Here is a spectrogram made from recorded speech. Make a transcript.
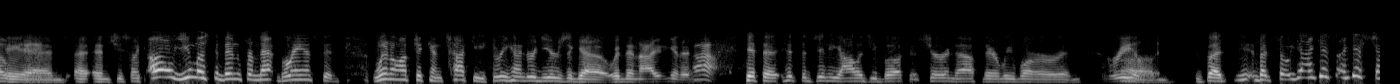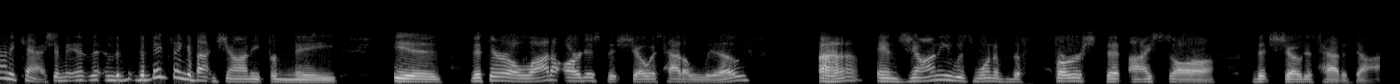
okay. And uh, and she's like, "Oh, you must have been from that branch that went off to Kentucky 300 years ago." And then I, you know, wow. hit the hit the genealogy book, and sure enough, there we were. And Really? um, but but so yeah, I guess I guess Johnny Cash. I mean, and the the big thing about Johnny for me is that there are a lot of artists that show us how to live, uh huh. and Johnny was one of the first that I saw that showed us how to die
